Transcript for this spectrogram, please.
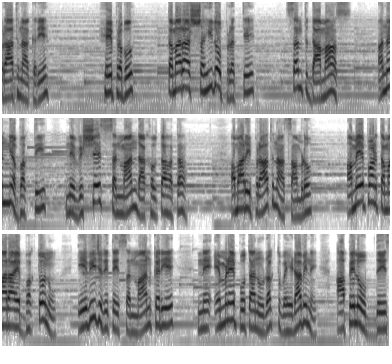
પ્રાર્થના કરીએ. હે પ્રભુ, તમારા શહીદો પ્રત્યે સંત દામાસ અનન્ય ભક્તિ ને વિશેષ સન્માન દાખવતા હતા. અમારી પ્રાર્થના સાંભળો. અમે પણ તમારા એ ભક્તોનું એવી જ રીતે સન્માન કરીએ ને એમણે પોતાનું રક્ત વહેડાવીને આપેલો ઉપદેશ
